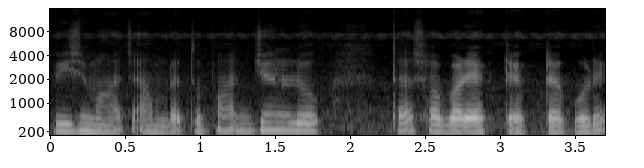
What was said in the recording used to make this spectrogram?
পিস মাছ, আমরা তো পাঁচজন লোক, তা সবার একটা একটা করে,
